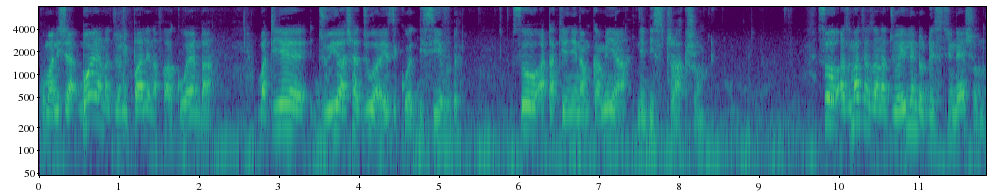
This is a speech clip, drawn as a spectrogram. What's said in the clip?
kumaanisha boy anajua ni pale nafaa kuenda but ye juu hiyo ashajua awezi kuwa deceived. So atakienye namkamia ni distraction so as much as anajua ile ndo destination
